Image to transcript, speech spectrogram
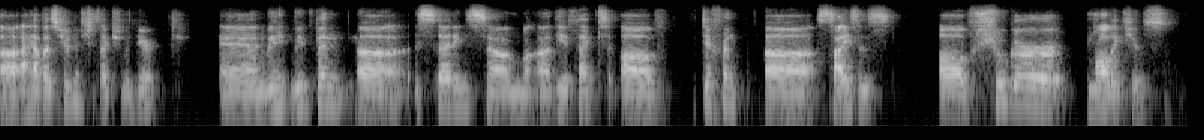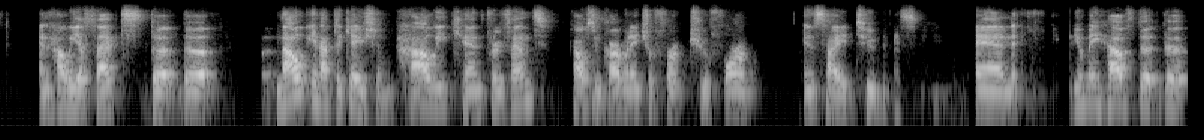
uh, I have a student. She's actually here, and we we've been uh, studying some uh, the effects of different uh, sizes of sugar molecules and how it affects the the now in application, how we can prevent calcium carbonate to, for, to form inside tubes. And you may have the, the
